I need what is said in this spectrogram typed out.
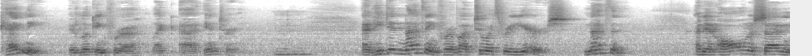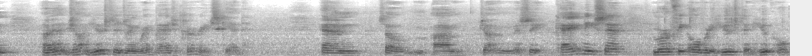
Cagney is looking for a like uh, intern. Mm -hmm. And he did nothing for about two or three years. Nothing. And then all of a sudden, uh, John Huston's doing Red Badge of Courage, kid. And so, um, John, let's see, Cagney sent Murphy over to Houston. Oh,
